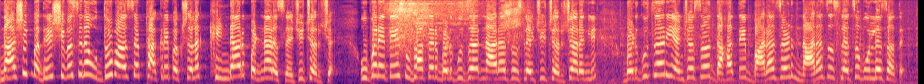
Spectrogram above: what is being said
नाशिकमध्ये शिवसेना उद्धव बाळासाहेब ठाकरे पक्षाला खिंडार पडणार असल्याची चर्चा आहे. उपनेते सुधाकर बडगुजर नाराज असल्याची चर्चा रंगली. बडगुजर यांच्यासह दहा ते बारा जण नाराज असल्याचं बोललं जात आहे.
